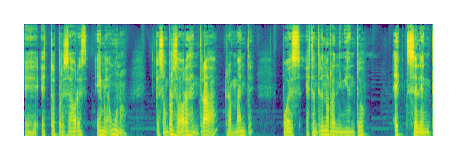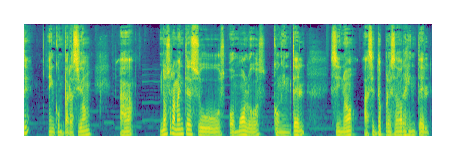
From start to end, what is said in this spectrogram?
eh, estos procesadores M1, que son procesadores de entrada realmente, pues están teniendo un rendimiento excelente en comparación a no solamente sus homólogos con Intel, sino a ciertos procesadores Intel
